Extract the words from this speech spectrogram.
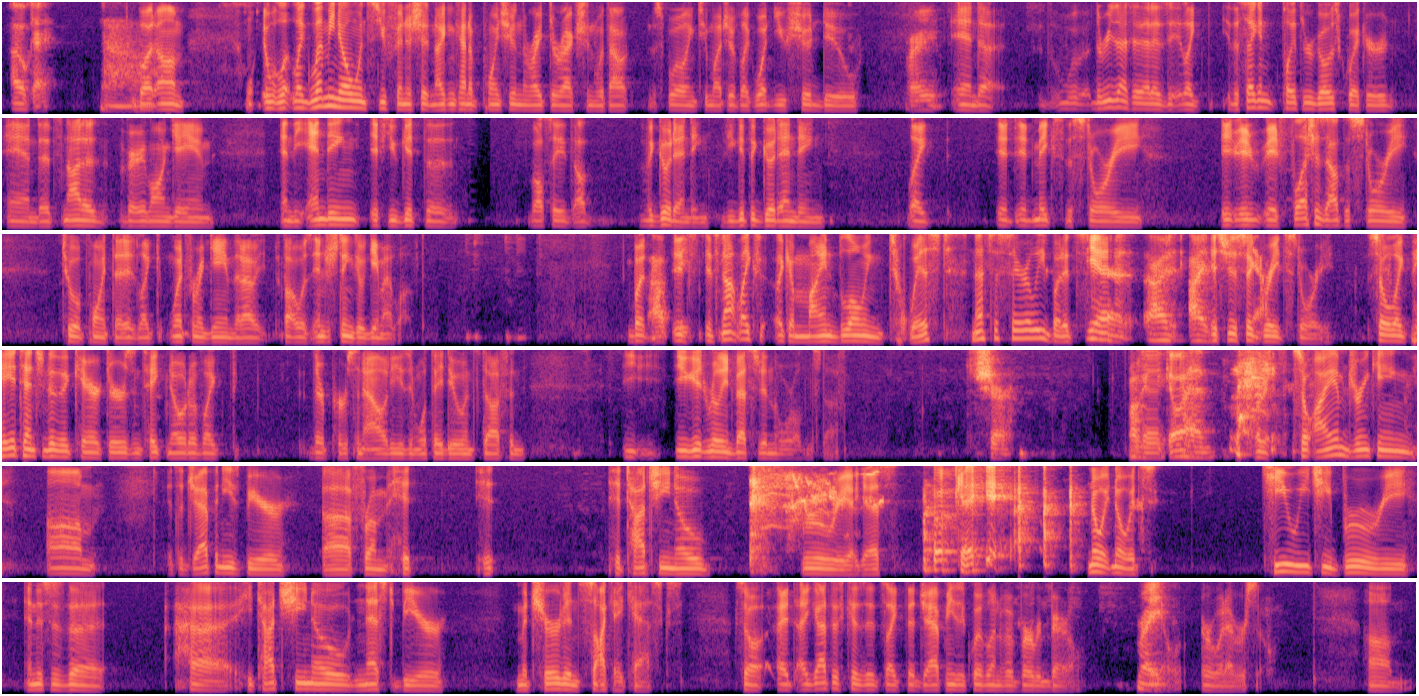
okay. But um, it like let me know once you finish it, and I can kind of point you in the right direction without spoiling too much of like what you should do. right. And uh, the reason I say that is it, like the second playthrough goes quicker, and it's not a very long game. And the ending, if you get the, I'll say uh, the good ending. If you get the good ending, like it, it makes the story, it, it it fleshes out the story to a point that it like went from a game that I thought was interesting to a game I loved. But it's it's not like like a mind blowing twist necessarily, but it's Yeah, I I it's just a yeah. great story. So like pay attention to the characters and take note of like th their personalities and what they do and stuff, and you, you get really invested in the world and stuff. sure. Okay, go ahead. Okay, so I am drinking. Um, it's a Japanese beer uh, from Hit Hit Hitachino Brewery, I guess. okay. No, wait, no, it's Kiuchi Brewery, and this is the uh, Hitachino Nest beer, matured in sake casks. So I, I got this because it's like the Japanese equivalent of a bourbon barrel right. ale or whatever. So, um,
